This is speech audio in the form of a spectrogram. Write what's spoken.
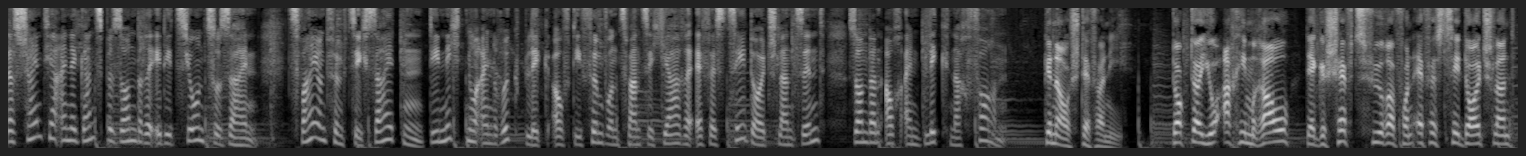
Das scheint ja eine ganz besondere Edition zu sein. 52 Seiten, die nicht nur ein Rückblick auf die 25 Jahre FSC Deutschland sind, sondern auch ein Blick nach vorn. Genau, Stefanie. Dr. Joachim Rau, der Geschäftsführer von FSC Deutschland,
